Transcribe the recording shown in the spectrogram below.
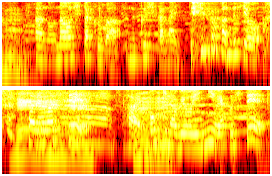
うん。あの直したくば抜くしかないっていう話をされましてあはい、うんうん大きな病院に予約して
